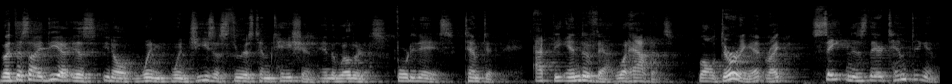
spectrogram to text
but this idea is, you know, when, when Jesus, through his temptation in the wilderness, 40 days, tempted, at the end of that, what happens? Well, during it, right, Satan is there tempting him.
